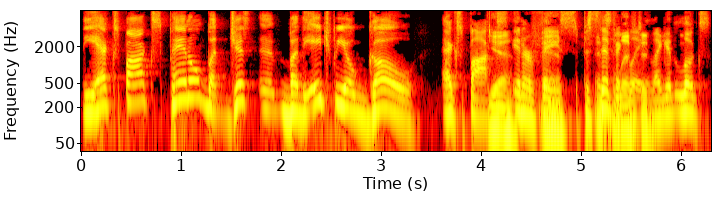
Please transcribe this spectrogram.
the Xbox panel, but just uh, but the HBO Go Xbox Yeah, interface yeah. Specifically. Like it looks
